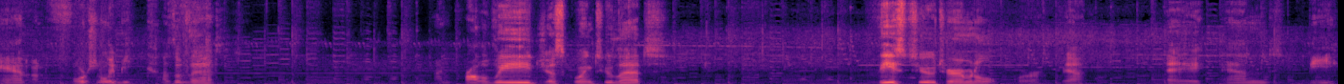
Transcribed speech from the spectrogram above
And unfortunately, because of that, I'm probably just going to let these two terminal, or yeah, A and B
